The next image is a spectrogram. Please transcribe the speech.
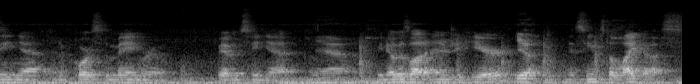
Seen yet, and of course the main room we haven't seen yet. Yeah. We know there's a lot of energy here, Yeah. and it seems to like us.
